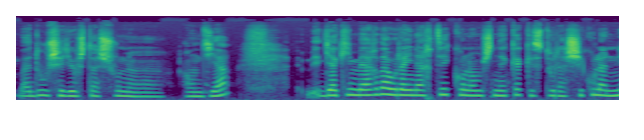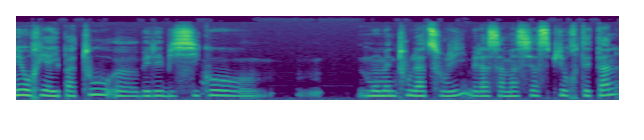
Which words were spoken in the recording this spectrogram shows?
badu seriostasun uh, handia. Jakin behar da, orain arte, kolompsnekak ez duela sekulan neoria ipatu uh, bere biziko momentu latzuri, beraz amaziazpi urtetan,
